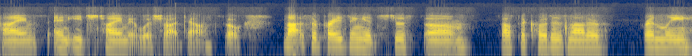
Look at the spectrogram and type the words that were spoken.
times, and each time it was shot down. So not surprising. It's just South Dakota is not a friendly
